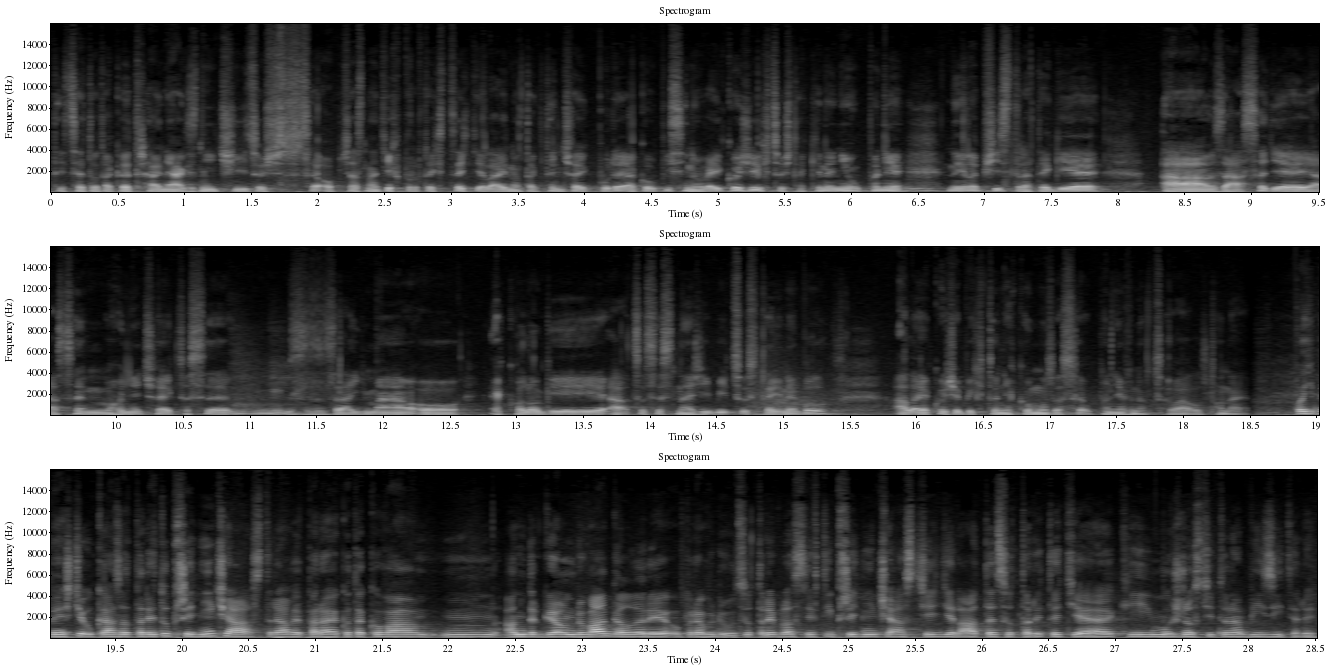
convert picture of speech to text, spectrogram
teď se to takhle třeba nějak zničí, což se občas na těch protestech dělají, no tak ten člověk půjde a koupí si nový kožich, což taky není úplně nejlepší nejlepší strategie a v zásadě já jsem hodně člověk, co se zajímá o ekologii a co se snaží být sustainable, ale jako, že bych to někomu zase úplně vnucoval, to ne. Pojďme ještě ukázat tady tu přední část, která vypadá jako taková mm, undergroundová galerie opravdu. Co tady vlastně v té přední části děláte, co tady teď je, jaký možnosti to nabízí tady?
